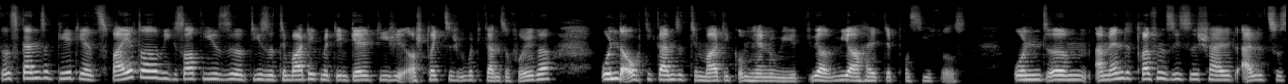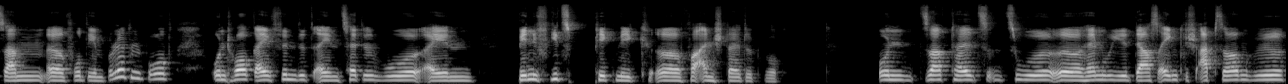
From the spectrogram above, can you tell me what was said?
das Ganze geht jetzt weiter. Wie gesagt, diese, diese Thematik mit dem Geld, die erstreckt sich über die ganze Folge. Und auch die ganze Thematik um Henry, wie, wie er halt depressiv ist. Und ähm, am Ende treffen sie sich halt alle zusammen äh, vor dem Bulletin Board und Hawkeye findet einen Zettel, wo ein Benefizpicknick äh, veranstaltet wird und sagt halt zu äh, Henry, der es eigentlich absagen will,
